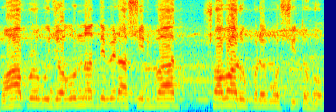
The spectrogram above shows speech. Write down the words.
মহাপ্রভু জগন্নাথ দেবের আশীর্বাদ সবার উপরে বর্ষিত হোক।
